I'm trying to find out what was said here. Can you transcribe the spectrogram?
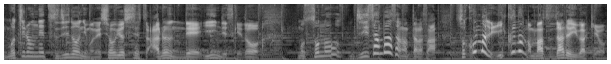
もちろんね辻堂にもね商業施設あるんでいいんですけどもうそのじいさんばあさんだったらさそこまで行くのがまずだるいわけよ。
